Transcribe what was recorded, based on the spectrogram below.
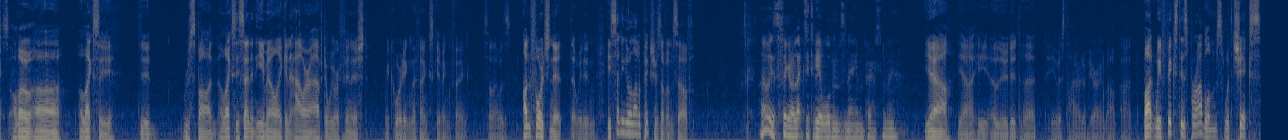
Yes. Although uh, Alexi did respond. Alexi sent an email like an hour after we were finished recording the Thanksgiving thing. So that was unfortunate that we didn't. He's sending you a lot of pictures of himself. I always figure Alexi to be a woman's name, personally. Yeah, yeah, he alluded that he was tired of hearing about that. But we fixed his problems with chicks.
